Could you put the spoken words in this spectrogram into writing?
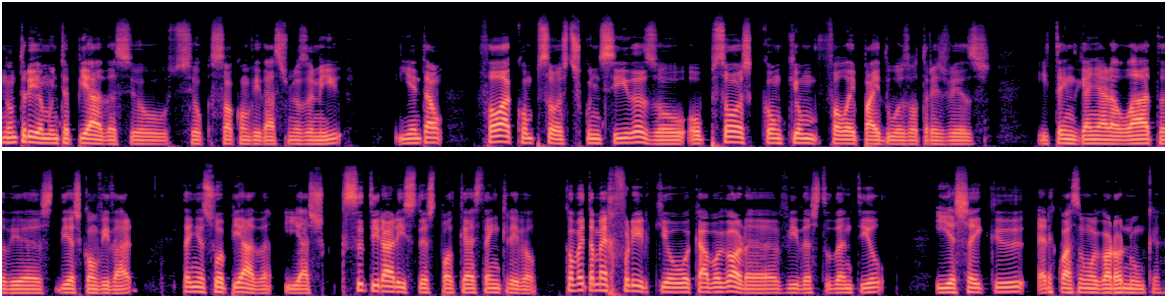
Não teria muita piada se eu, se eu só convidasse os meus amigos. E então, falar com pessoas desconhecidas ou, ou pessoas com que eu falei pai duas ou três vezes e tenho de ganhar a lata de as, de as convidar, tem a sua piada. E acho que se tirar isso deste podcast é incrível. Convém também referir que eu acabo agora a vida estudantil e achei que era quase um agora ou nunca.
